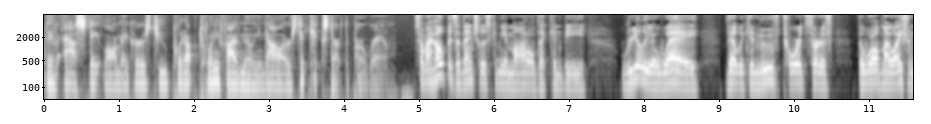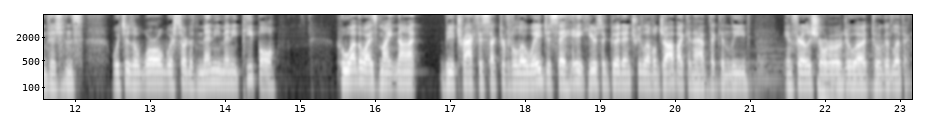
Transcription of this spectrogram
They've asked state lawmakers to put up $25 million to kickstart the program. So my hope is eventually this can be a model that can be really a way that we can move towards sort of the world my wife envisions, which is a world where sort of many, many people who otherwise might not be attractive sector for the low wages say, hey, here's a good entry level job I can have that can lead in fairly short order to a, to a good living.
